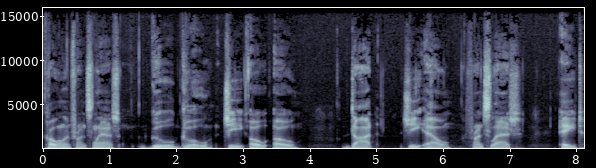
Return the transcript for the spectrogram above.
colon front slash google g o o dot gl front slash eight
